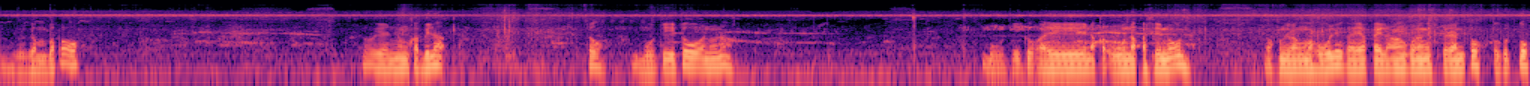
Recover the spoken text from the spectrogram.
Mga Gagamba pa oh. So yan yung kabila. Ito, buti ito ano na. Buti ito ay nakauna kasi noon. Ako na lang mahuli kaya kailangan ko ng esperanto. Pagot po.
